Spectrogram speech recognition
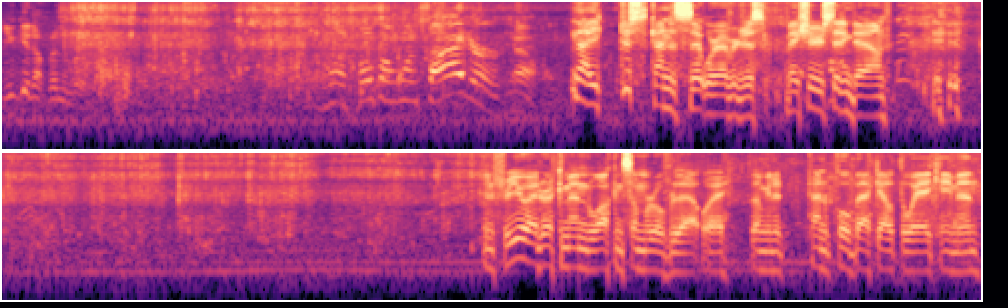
you get up in the boat. You want us both on one side or no? No, you just kind of sit wherever. Just make sure you're sitting down. And for you, I'd recommend walking somewhere over that way. So I'm gonna kind of pull back out the way I came in.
